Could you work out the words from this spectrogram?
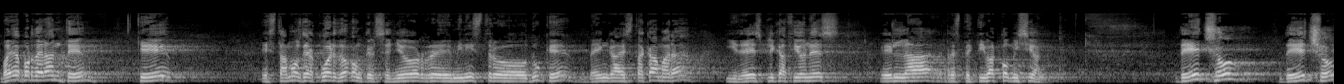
Vaya por delante que estamos de acuerdo con que el señor eh, ministro Duque venga a esta Cámara y dé explicaciones en la respectiva comisión. De hecho, de hecho,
